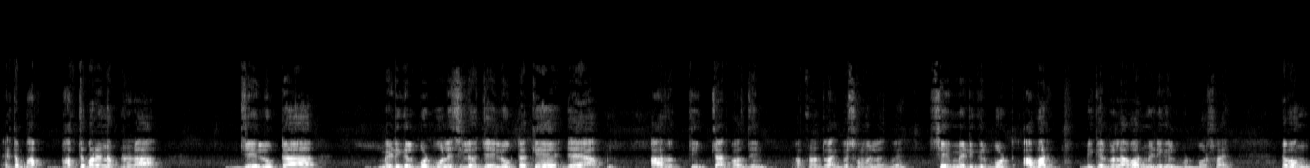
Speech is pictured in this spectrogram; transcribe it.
একটা ভাব- ভাবতে পারেন আপনারা, যে লোকটা মেডিকেল বোর্ড বলেছিল, যে লোকটাকে যে আপ- আরও তিন, চার, পাঁচ দিন আপনার লাগবে, সময় লাগবে, সেই মেডিকেল বোর্ড আবার বিকেলবেলা আবার মেডিকেল বোর্ড বসায় এবং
